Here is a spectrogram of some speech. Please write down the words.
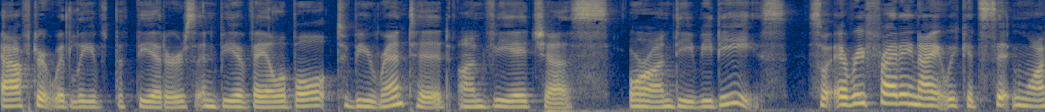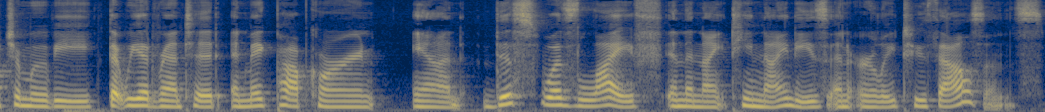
after it would leave the theaters and be available to be rented on VHS or on DVDs. So every Friday night, we could sit and watch a movie that we had rented and make popcorn. And this was life in the 1990s and early 2000s.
